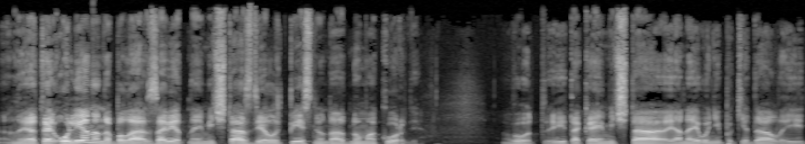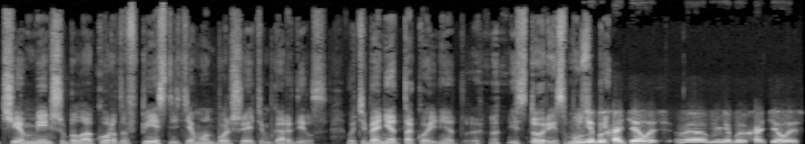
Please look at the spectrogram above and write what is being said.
Ну, Это у Леннона была заветная мечта сделать песню на одном аккорде. Вот. И такая мечта, и она его не покидала. И чем меньше было аккордов в песне, тем он больше этим гордился. У тебя нет такой, нет, истории с музыкой? Мне бы хотелось, э, мне бы хотелось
